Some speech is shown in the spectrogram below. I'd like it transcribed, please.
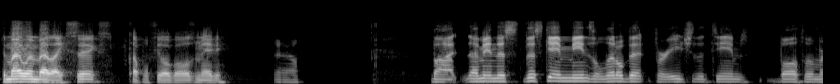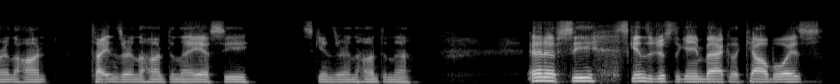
They might win by like six, a couple field goals maybe. Yeah. But I mean this this game means a little bit for each of the teams. Both of them are in the hunt. Titans are in the hunt in the AFC. Skins are in the hunt in the NFC. Skins are just a game back of the Cowboys.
